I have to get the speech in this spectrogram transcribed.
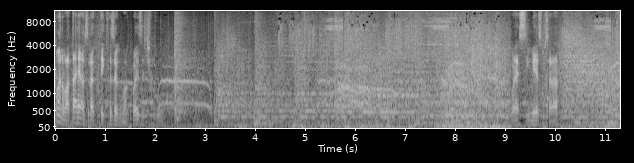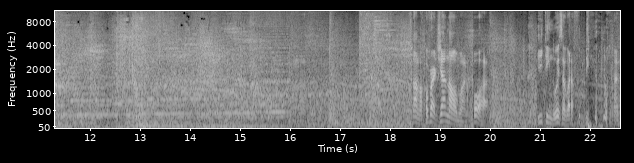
Mano, mata real, será que tem que fazer alguma coisa? Tipo. Ou é assim mesmo, será? Ah. Não, não covardia não, mano. Porra. Item 2 agora fudeu, mano.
